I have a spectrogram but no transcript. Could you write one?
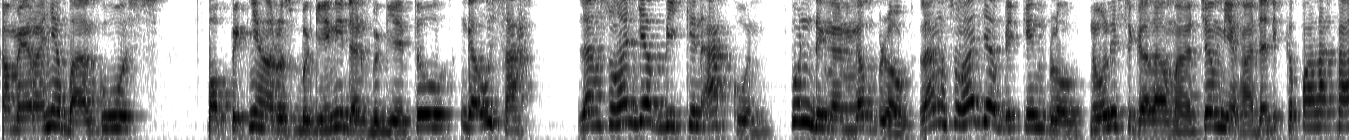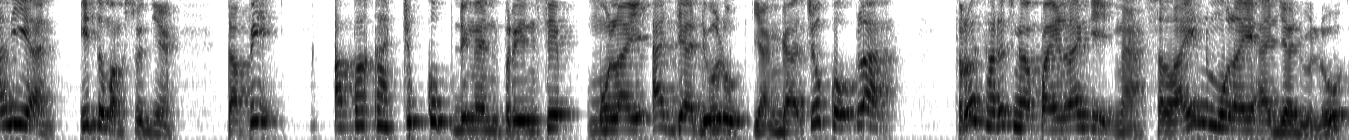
kameranya bagus, topiknya harus begini dan begitu, nggak usah. Langsung aja bikin akun. Pun dengan ngeblog, langsung aja bikin blog, nulis segala macam yang ada di kepala kalian. Itu maksudnya. Tapi, apakah cukup dengan prinsip mulai aja dulu? Ya nggak cukup lah. Terus harus ngapain lagi? Nah, selain mulai aja dulu,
